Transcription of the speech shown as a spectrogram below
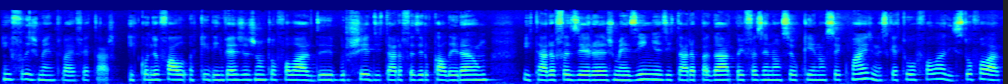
Infelizmente vai afetar. E quando eu falo aqui de invejas, não estou a falar de bruxedos e estar a fazer o caldeirão e estar a fazer as mesinhas e estar a pagar para ir fazer não sei o que, não sei o que mais, nem sequer estou a falar disso. Estou a falar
